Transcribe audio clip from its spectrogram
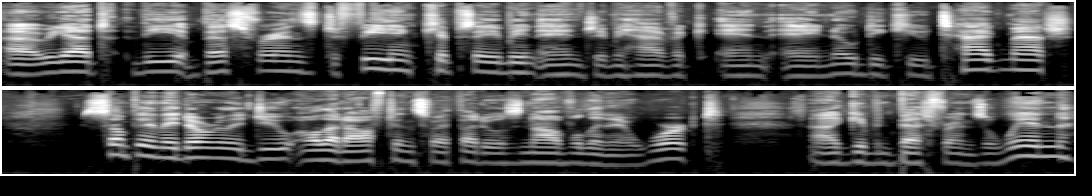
Uh, we got the best friends defeating Kip Sabian and Jimmy Havoc in a no DQ tag match. Something they don't really do all that often, so I thought it was novel and it worked. Uh, giving best friends a win.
